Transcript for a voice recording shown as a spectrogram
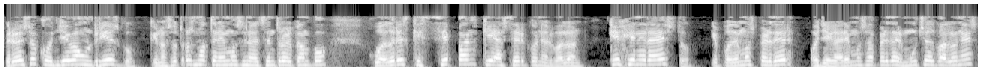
pero eso conlleva un riesgo, que nosotros no tenemos en el centro del campo jugadores que sepan qué hacer con el balón. ¿Qué genera esto? Que podemos perder o llegaremos a perder muchos balones,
